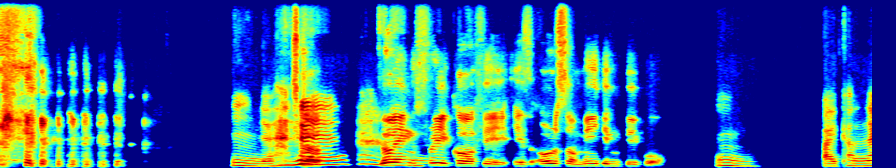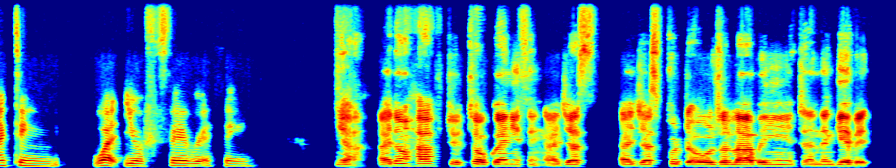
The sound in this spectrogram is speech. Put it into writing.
So, Doing Mm, free coffee is also meeting people. Mm. By connecting what your favorite thing. Yeah, I don't have to talk anything. I just I just put all the love in it and then give it.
